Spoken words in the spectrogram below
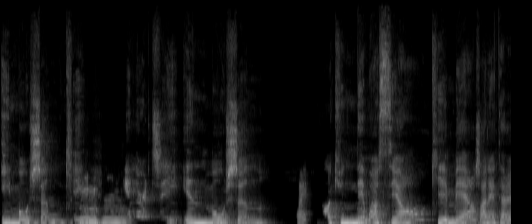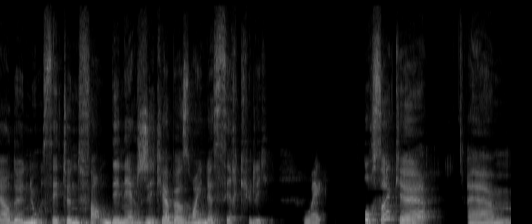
emotion, qui est mm-hmm. energy in motion. Donc, une émotion qui émerge à l'intérieur de nous, c'est une forme d'énergie qui a besoin de circuler. Oui. Pour ça que euh,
